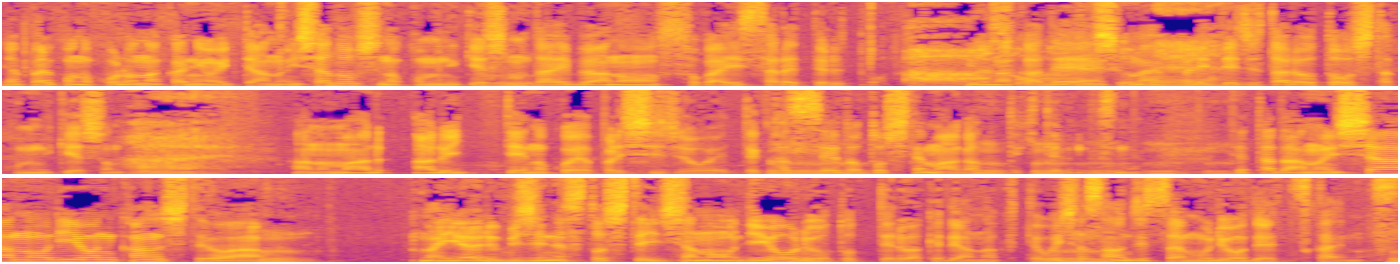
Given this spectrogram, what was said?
やっぱりこのコロナ禍においてあの医者同士のコミュニケーションもだいぶあの阻害されてるという中で、まあ、やっぱりデジタルを通したコミュニケーションというのは、あのまあ、あるある一定のこうやっぱり支持を得て、活性度としても上がってきてるんですね。でただあの、医者の利用に関しては、まあ、いわゆるビジネスとして医者の利用料を取ってるわけではなくて、お医者さんは実は無料で使えます。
